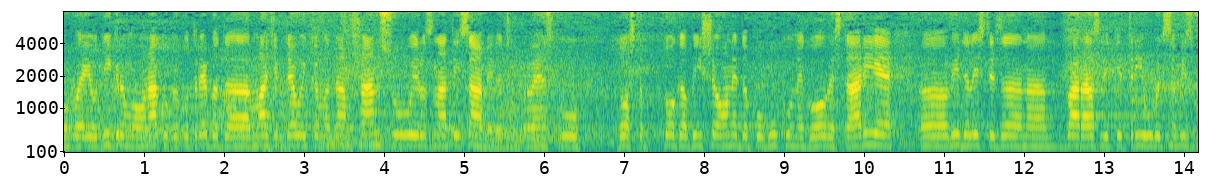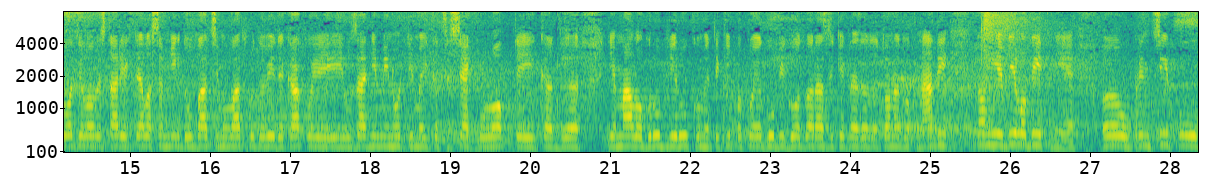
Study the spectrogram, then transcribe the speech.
ovaj, odigramo onako kako treba da mlađim devojkama dam šansu jer znate i sami da ću u prvenstvu dosta toga više one da povuku nego ove starije. Uh, videli ste da na dva razlike, tri uvek sam izvodila ove starije, htela sam njih da ubacim u vatru da vide kako je i u zadnjim minutima i kad se seku lopte i kad je malo grublji rukomet ekipa koja gubi god dva razlike gleda da to nadoknadi. To mi je bilo bitnije. U principu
